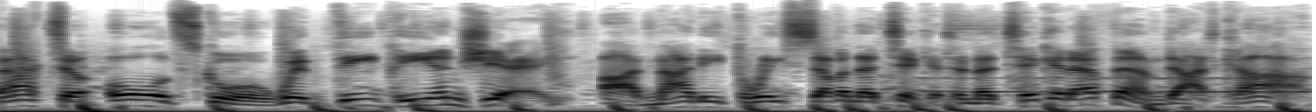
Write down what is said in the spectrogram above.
Back to old school with DP and J on 93.7 The Ticket and theticketfm.com.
